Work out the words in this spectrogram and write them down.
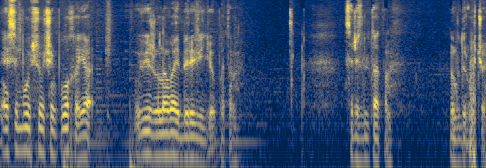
если будет все очень плохо, я увижу на вайбере видео потом с результатом. Ну вдруг что.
